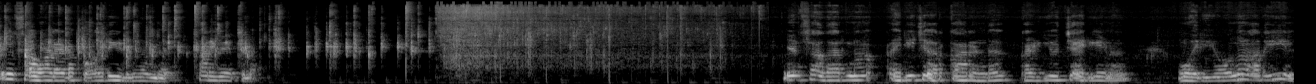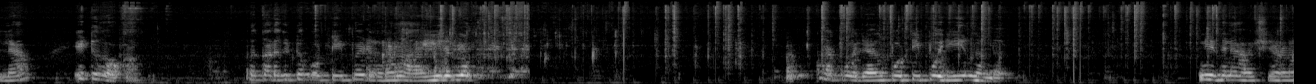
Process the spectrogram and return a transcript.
ഒരു സവാളയുടെ പകുതി ഇടുന്നുണ്ട് കറിവേപ്പില. ഞാൻ സാധാരണ അരി ചേർക്കാറുണ്ട്. കഴുകി വെച്ച അരിയാണ്. മൊരിയോന്ന് അറിയില്ല. ഇട്ട് നോക്കാം. അത് കടുകിട്ട് പൊട്ടിയപ്പോൾ ഇടേണ്ടതായിരുന്നു കുഴപ്പമില്ല അത് പൊട്ടി പൊരിയുന്നുണ്ട് ഇനി ഇതിനാവശ്യമുള്ള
